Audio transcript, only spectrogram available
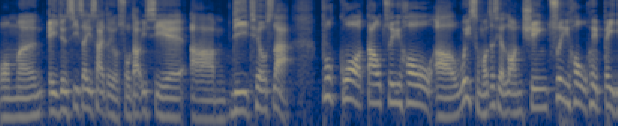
我们 agency 这一 side 都有收到一些啊、um, details 啦。不过到最后，呃，为什么这些 launching 最后会被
